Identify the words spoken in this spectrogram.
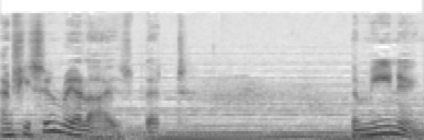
And she soon realized that the meaning,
